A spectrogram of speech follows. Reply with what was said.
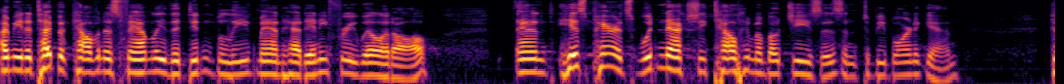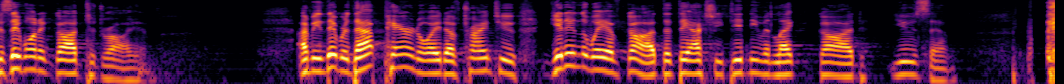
I mean, a type of Calvinist family that didn't believe man had any free will at all. And his parents wouldn't actually tell him about Jesus and to be born again because they wanted God to draw him. I mean, they were that paranoid of trying to get in the way of God that they actually didn't even let God use them.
